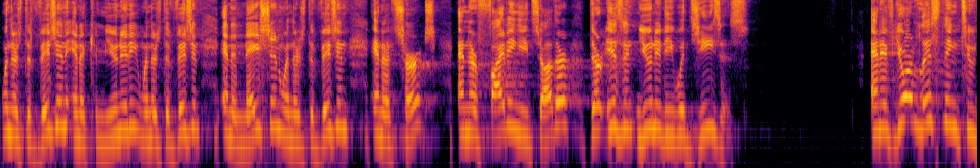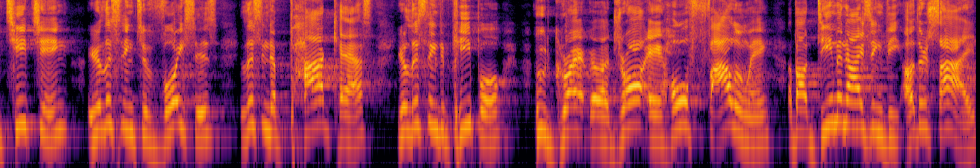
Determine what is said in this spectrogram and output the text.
when there's division in a community, when there's division in a nation, when there's division in a church, and they're fighting each other, there isn't unity with Jesus. And if you're listening to teaching, you're listening to voices, you're listening to podcasts, you're listening to people who uh, draw a whole following about demonizing the other side,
